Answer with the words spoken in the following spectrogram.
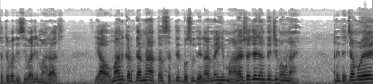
छत्रपती शिवाजी महाराज या अवमानकर्त्यांना आता सत्तेत बसू देणार नाही ही महाराष्ट्राच्या जनतेची भावना आहे. आणि त्याच्यामुळे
